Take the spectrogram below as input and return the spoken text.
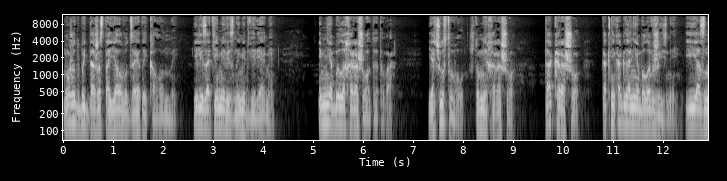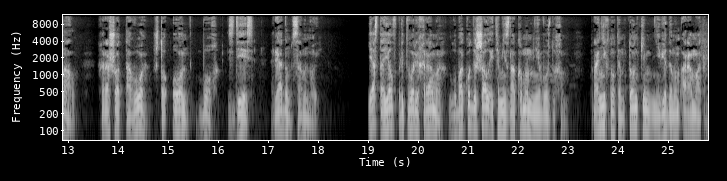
Может быть, даже стоял вот за этой колонной или за теми резными дверями. И мне было хорошо от этого. Я чувствовал, что мне хорошо. Так хорошо, как никогда не было в жизни. И я знал, хорошо от того, что он, Бог, здесь, рядом со мной. Я стоял в притворе храма, глубоко дышал этим незнакомым мне воздухом, проникнутым тонким неведомым ароматом.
